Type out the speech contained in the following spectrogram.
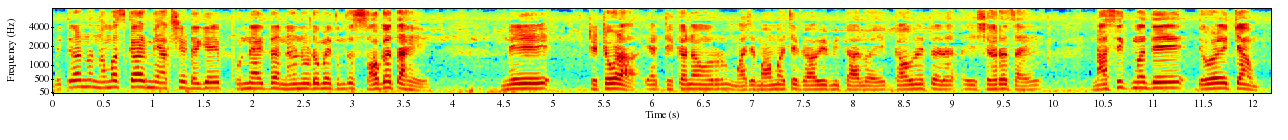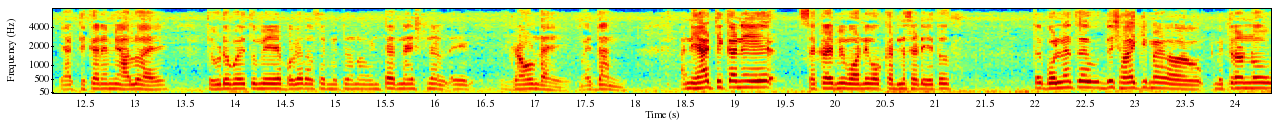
मित्रांनो नमस्कार. मी अक्षय ढगे. पुन्हा एकदा नवीन तुमचं स्वागत आहे. मी टिटोळा या ठिकाणावरून माझ्या मामाचे गाव आहे मी तर आलो आहे. गाव नाही तर हे शहरच आहे. नाशिकमध्ये देवळे कॅम्प या ठिकाणी मी आलो आहे. तर व्हिडिओमध्ये तुम्ही बघत असाल मित्रांनो इंटरनॅशनल एक ग्राउंड आहे मैदान. आणि ह्या ठिकाणी सकाळी मी मॉर्निंग वॉक करण्यासाठी येतो. तर बोलण्याचा उद्देश हा आहे की म- मित्रांनो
